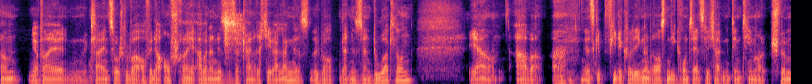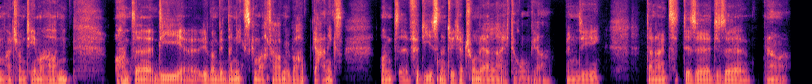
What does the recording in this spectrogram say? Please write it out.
Ähm, ja. Weil klar, in Social war auch wieder Aufschrei, aber dann ist es ja kein richtiger Langes, überhaupt, dann ist es ein Duathlon. Ja, aber ähm, es gibt viele Kollegen da draußen, die grundsätzlich halt mit dem Thema Schwimmen halt schon ein Thema haben und äh, die äh, über den Winter nichts gemacht haben, überhaupt gar nichts. Und äh, für die ist natürlich halt schon eine Erleichterung, ja, wenn sie dann halt diese, diese, ja,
